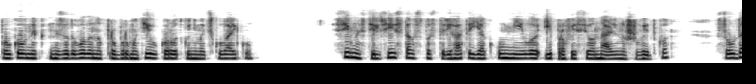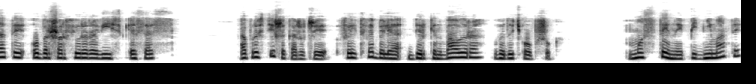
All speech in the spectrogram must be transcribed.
Полковник незадоволено пробурмотів коротку німецьку лайку, сів на стільці і став спостерігати, як уміло і професіонально швидко солдати обершарфюрера військ СС, а простіше кажучи, фельдфебеля Біркенбауера ведуть обшук. Мости не піднімати,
